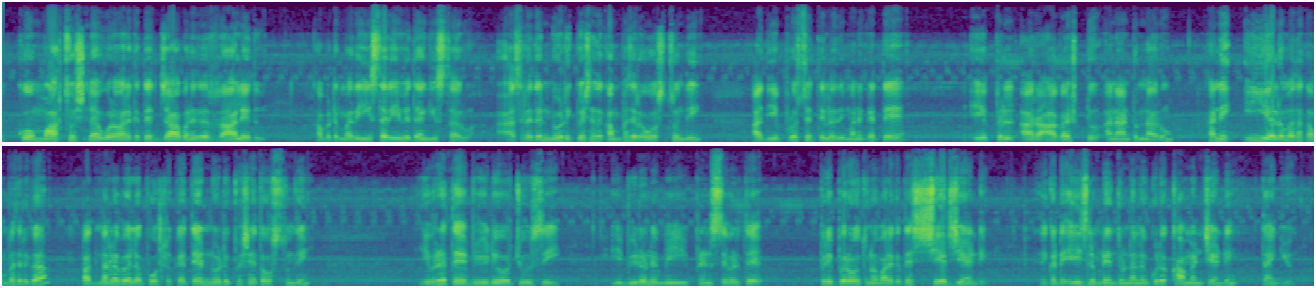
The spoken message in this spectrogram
ఎక్కువ మార్క్స్ వచ్చినా కూడా వాళ్ళకైతే జాబ్ అనేది రాలేదు. కాబట్టి మరి ఈసారి ఏ విధంగా ఇస్తారు? అసలు అయితే నోటిఫికేషన్ అయితే కంపల్సరీగా వస్తుంది. అది ఎప్పుడు వస్తే తెలియదు. మనకైతే ఏప్రిల్ ఆర్ ఆగస్టు అని అంటున్నారు. కానీ ఈ ఏడు మాత్రం కంపల్సరీగా పద్నాలుగు వేల పోస్టులకైతే నోటిఫికేషన్ అయితే వస్తుంది. ఎవరైతే వీడియో చూసి ఈ వీడియోని మీ ఫ్రెండ్స్ ఎవరైతే ప్రిపేర్ అవుతున్న వాళ్ళకైతే షేర్ చేయండి. ఎందుకంటే ఏజ్ లిమిట్ ఎంత ఉండాలని కూడా కామెంట్ చేయండి. Thank you.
